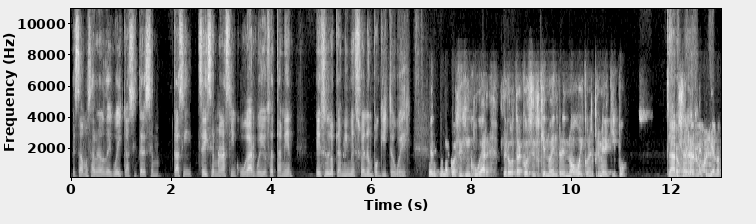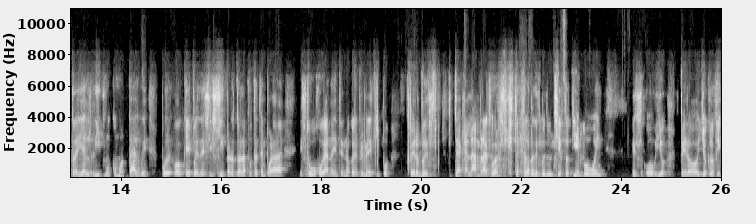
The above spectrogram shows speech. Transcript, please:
Estamos hablando de, güey, casi tres, casi seis semanas sin jugar, güey. O sea, también eso es lo que a mí me suena un poquito, güey. Pero es una cosa es sin jugar, pero otra cosa es que no entrenó, güey, con el primer equipo. Claro, O sea, güey. realmente ya no traía el ritmo como tal, güey. Ok, puedes decir sí, pero toda la puta temporada estuvo jugando y entrenó con el primer equipo. Pero pues te acalambras, güey. Te acalambras después de un cierto tiempo, güey. Es obvio. Pero yo creo que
